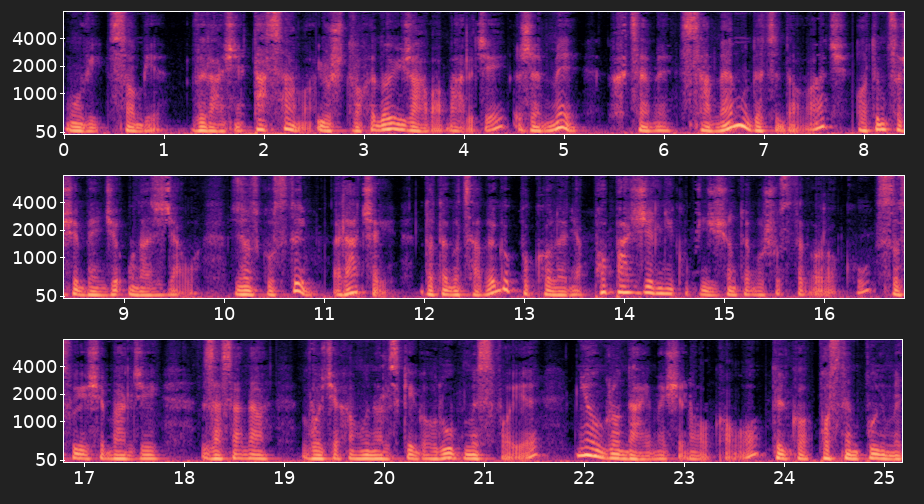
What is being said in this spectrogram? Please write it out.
mówi sobie wyraźnie ta sama, już trochę dojrzała bardziej, że my chcemy samemu decydować o tym, co się będzie u nas działo. W związku z tym raczej do tego całego pokolenia po październiku 56 roku stosuje się bardziej zasada Wojciecha Młynarskiego róbmy swoje, nie oglądajmy się naokoło, tylko postępujmy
